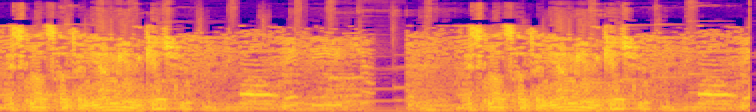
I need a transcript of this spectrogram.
I smell something yummy in the kitchen. It smelled something yummy in the kitchen.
